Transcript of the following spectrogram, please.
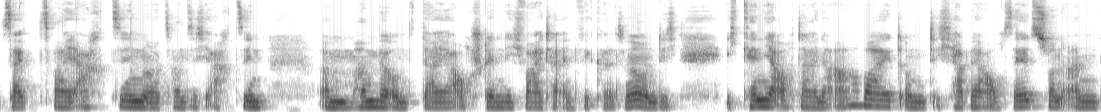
seit 2018 oder 2018 ähm, haben wir uns da ja auch ständig weiterentwickelt. Ne? Und ich, ich kenne ja auch deine Arbeit und ich habe ja auch selbst schon an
